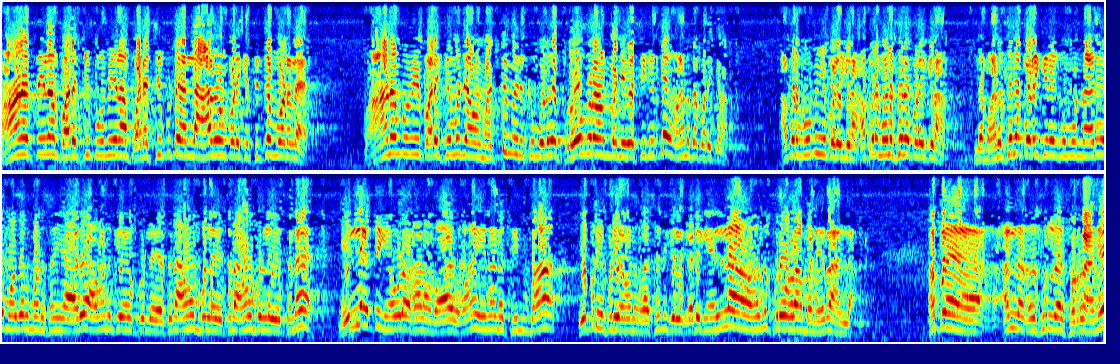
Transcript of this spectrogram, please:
வானத்தை எல்லாம் படைச்சு பூமியெல்லாம் படைச்சு விட்டு எல்லாம் ஆதவம் படைக்க திட்டம் போடல. வானம் பூமி படைக்கும் போது அவன் மட்டும் இருக்கும் பொழுது ப்ரோக்ராம் பண்ணி வச்சுக்கிட்டு தான் வானத்தை படைக்கிறான். அப்புறம் பூமியை படைக்கிறான். அப்புறம் மனுஷனை படைக்கிறான். இந்த மனுஷனை படைக்கிறதுக்கு முன்னாடி முதல் மனுஷன் யாரு? அவனுக்கு பிள்ளை எத்தனை? அவன் பிள்ளை எத்தனை? அவன் பிள்ளை எத்தனை? எல்லாத்தையும் எவ்வளவு காலம் வாழ்வான் என்னென்ன திம்பான் எப்படி இப்படி அவனுக்கு வசதிகள் கிடைக்கும்? எல்லாம் வந்து ப்ரோக்ராம் பண்ணிடுறான் அல்ல. அப்ப அல்ல ரசூல்லா சொல்றாங்க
